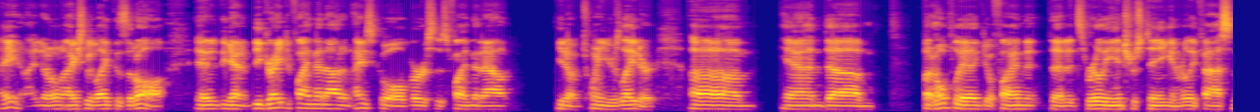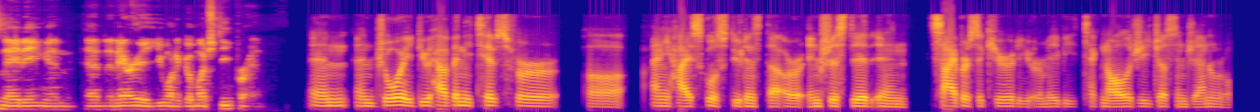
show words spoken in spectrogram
hey, I don't actually like this at all. And again, it'd be great to find that out in high school versus find that out, you know, 20 years later. Um, and um, but hopefully, I think you'll find that, that it's really interesting and really fascinating, and, and an area you want to go much deeper in. And and Joy, do you have any tips for uh, any high school students that are interested in cybersecurity or maybe technology just in general?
